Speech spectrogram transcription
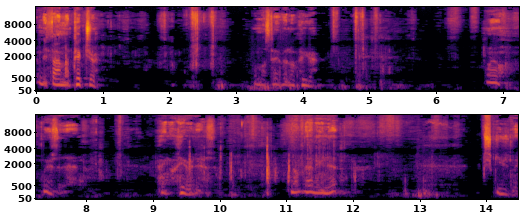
Let me find my picture. I must have it up here. Well, where's it at? Hang on, here it is. No, that ain't it. Excuse me.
